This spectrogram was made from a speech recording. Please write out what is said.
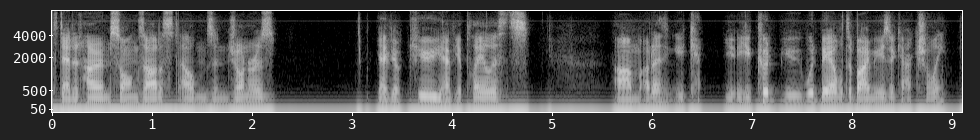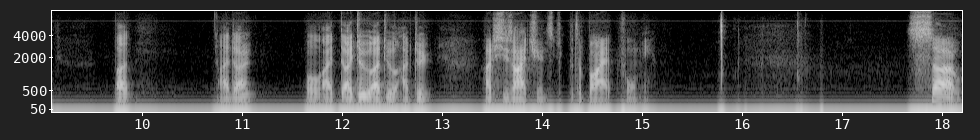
standard home, songs, artists, albums, and genres. You have your queue, you have your playlists. Um, I don't think you can. You, you could, you would be able to buy music actually, but I don't. Well, I, I do, I do, I do. I just use iTunes to, to buy it for me. So,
